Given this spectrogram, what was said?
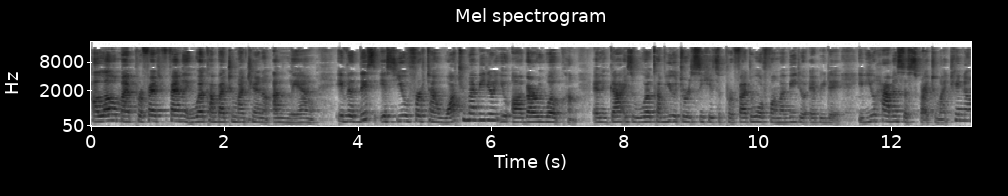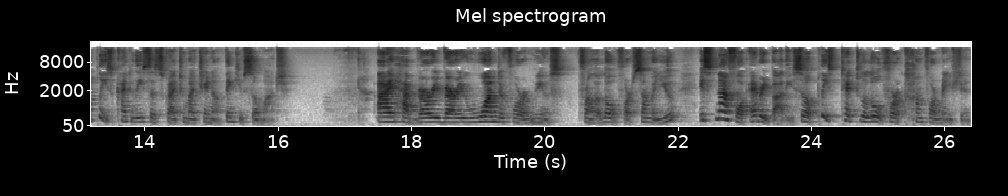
Hello, my prophet family. Welcome back to my channel. I'm Liang. If this is your first time watching my video, you are very welcome. And is welcome you to receive His prophetic word from my video every day. If you haven't subscribed to my channel, please kindly subscribe to my channel. Thank you so much. I have very, very wonderful news from the Lord for some of you. It's not for everybody, so please take to the Lord for confirmation.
